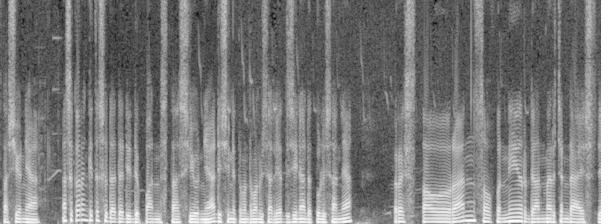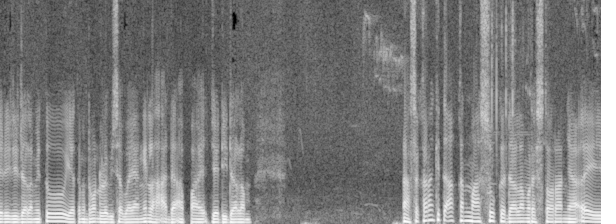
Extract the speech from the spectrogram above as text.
stasiunnya. Nah, sekarang kita sudah ada di depan stasiunnya. Di sini teman-teman bisa lihat di sini ada tulisannya restoran, souvenir dan merchandise. Jadi di dalam itu ya teman-teman udah bisa bayangin lah ada apa aja di dalam. Nah, sekarang kita akan masuk ke dalam restorannya. Eh,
